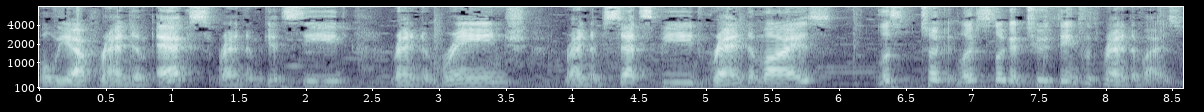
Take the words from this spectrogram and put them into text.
Well, we have random X, random get seed, random range, random set seed, randomize. Let's, took, let's look at two things with randomize.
